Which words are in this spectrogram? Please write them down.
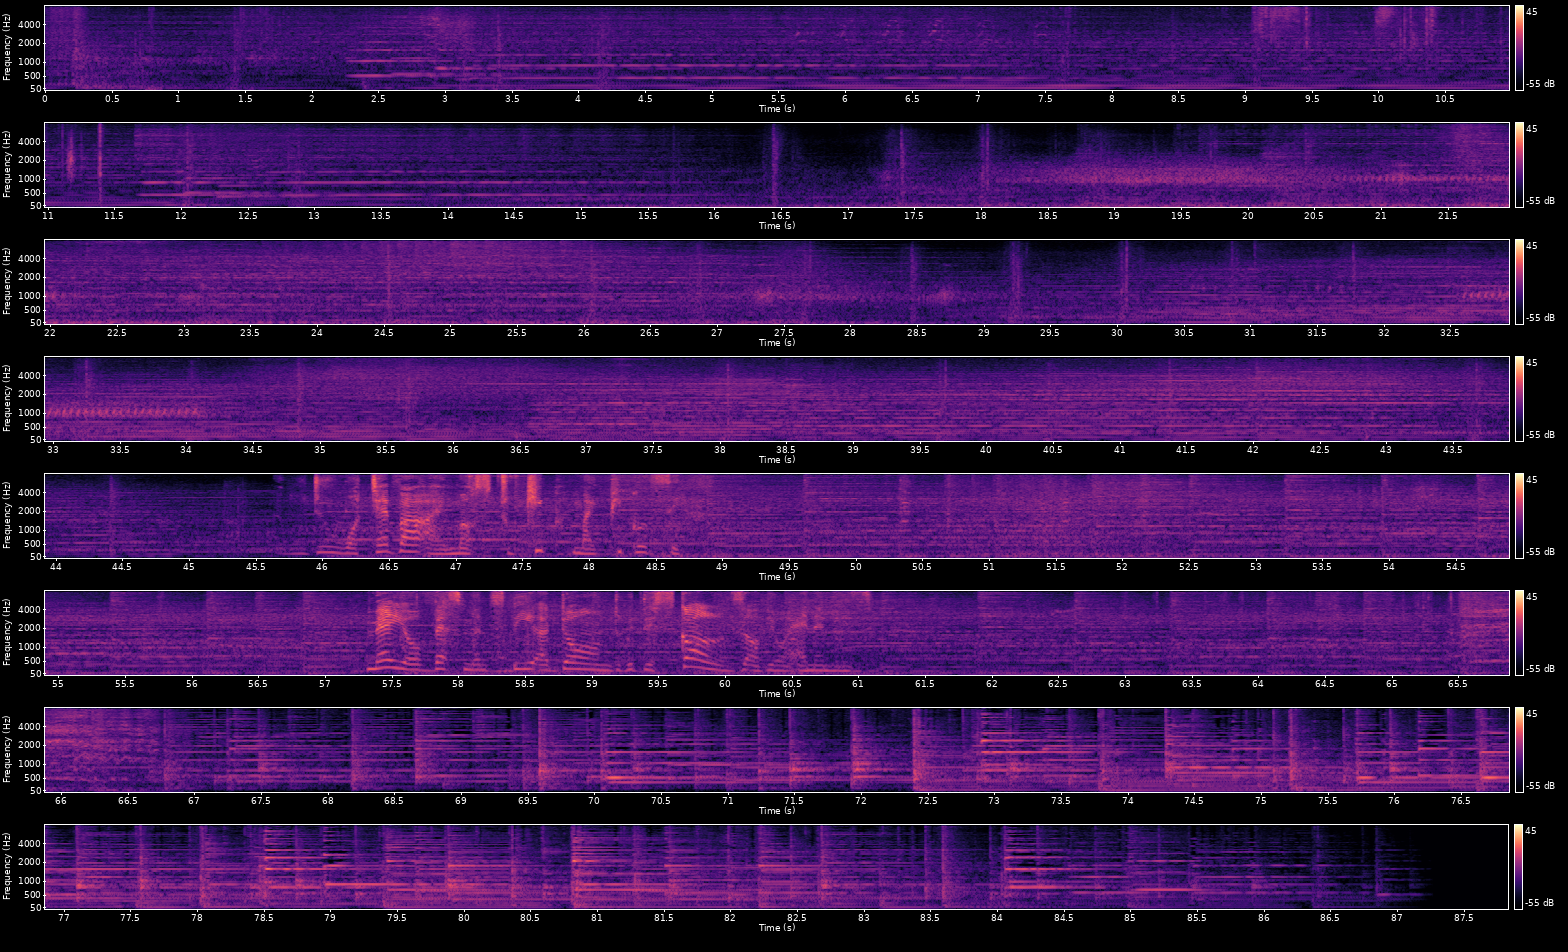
Do whatever I must to keep my people safe. May your vestments be adorned with the skulls of your enemies.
